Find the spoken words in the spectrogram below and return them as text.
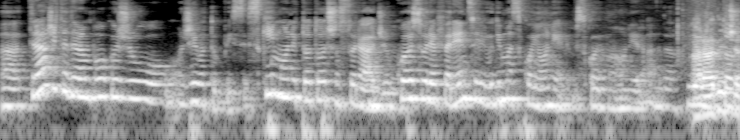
A, Tražite da vam pokažu životopise, s kim oni to točno surađuju, koje su reference ljudima s, koji oni, s kojima oni rade. Da, A radit će,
